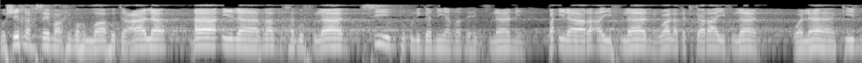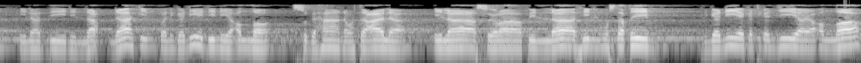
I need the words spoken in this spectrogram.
wa Sheikh asema rahimahullahu ta'ala la ila madhhab fulan si mtu kulingania madhhabu fulani wa ila ra'yi fulani wala katika ra'yi fulani walakin ila dinillah lakin palinganie dini ya Allah subhanahu wa ta'ala ila siratillahi almustaqim linganie katika njia ya Allah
